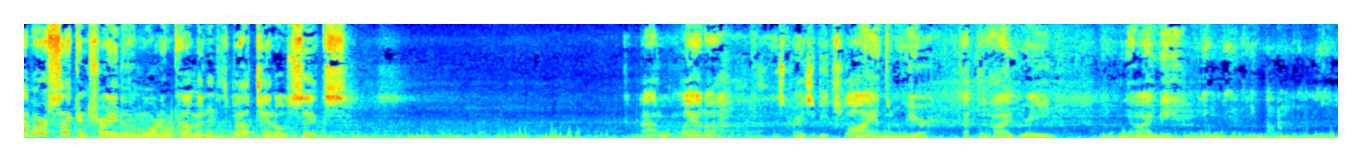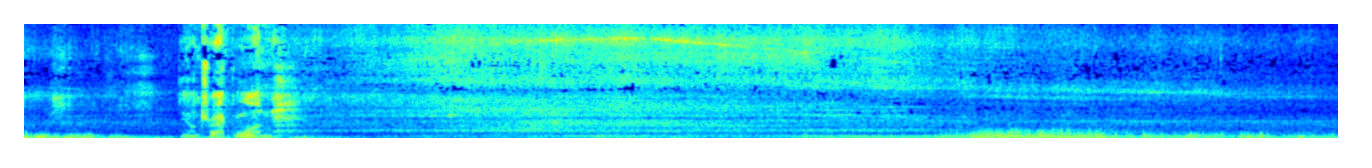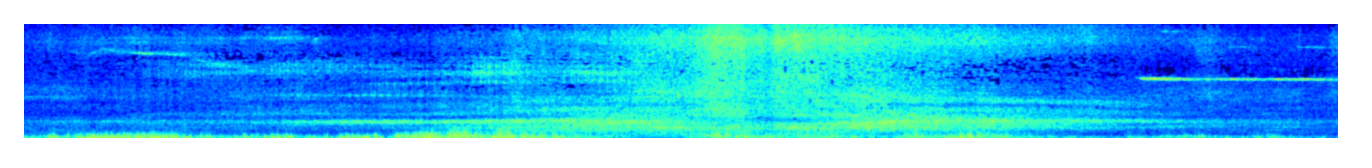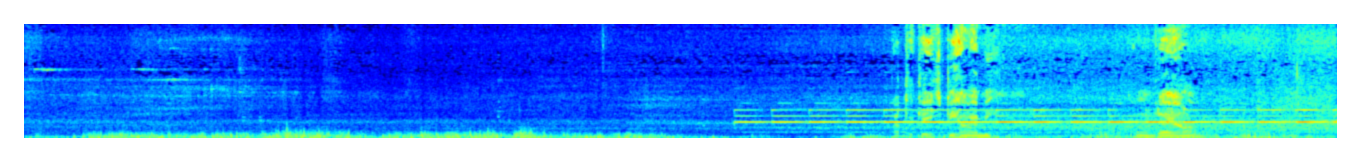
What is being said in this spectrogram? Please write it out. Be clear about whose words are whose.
Speaker 1: have our second train of the morning coming. It's about 10.06. Coming out of Atlanta. This train should be flying through here. Got the high green behind me. On track one. Gates behind me. Going down.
